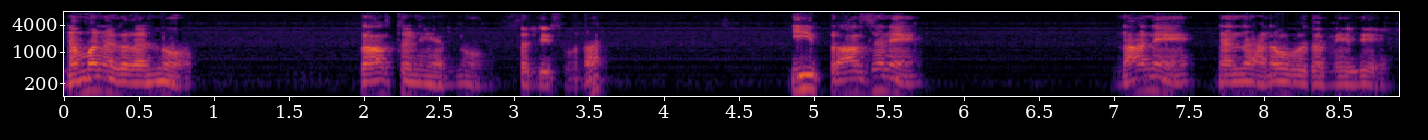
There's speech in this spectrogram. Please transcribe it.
ನಮನಗಳನ್ನು, ಪ್ರಾರ್ಥನೆಯನ್ನು ಸಲ್ಲಿಸೋಣ. ಈ ಪ್ರಾರ್ಥನೆ ನಾನೇ ನನ್ನ ಅನುಭವದ ಮೇಲೆ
